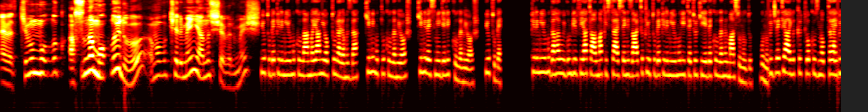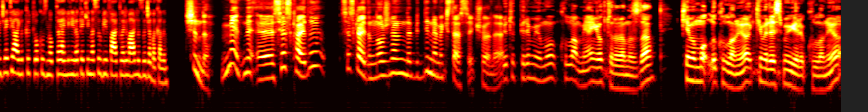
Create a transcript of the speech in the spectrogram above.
Evet kimin mutluluk aslında mutluydu bu ama bu kelimeyi yanlış çevirmiş. YouTube Premium'u kullanmayan yoktur aramızda. Kimi mutlu kullanıyor, kimi resmi gelik kullanıyor. YouTube Premium'u daha uygun bir fiyat almak isterseniz artık YouTube Premium'u Lite Türkiye'de kullanılmaz sunuldu. Bunu ücreti aylık 49 nokta ücreti aylık 49.50 lira peki nasıl bir farkları var hızlıca bakalım. Şimdi metni, e, ses kaydı ses kaydının orijinalini de bir dinlemek istersek şöyle. YouTube Premium'u kullanmayan yoktur aramızda. Kimi modlu kullanıyor, kimi resmi üyelik kullanıyor.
